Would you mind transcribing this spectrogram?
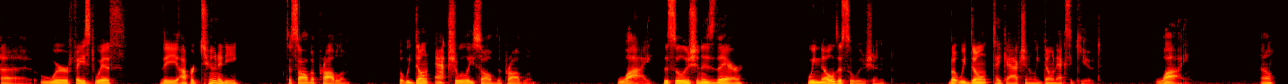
uh, we're faced with the opportunity to solve a problem, but we don't actually solve the problem. Why? The solution is there. We know the solution, but we don't take action and we don't execute. Why? Well,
